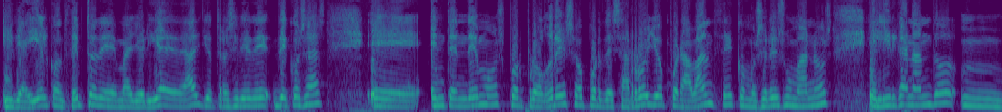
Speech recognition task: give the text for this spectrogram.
y de ahí el concepto de mayoría de edad y otra serie de, cosas, eh, entendemos por progreso, por desarrollo, por avance como seres humanos, el ir ganando mm,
